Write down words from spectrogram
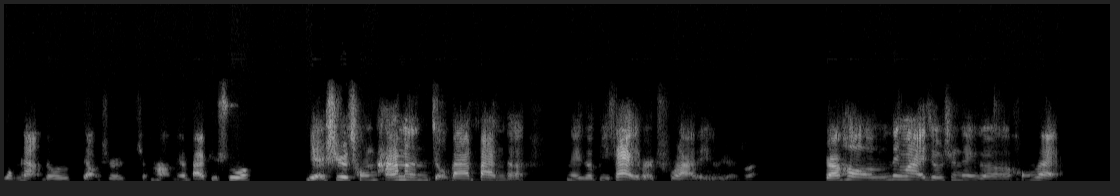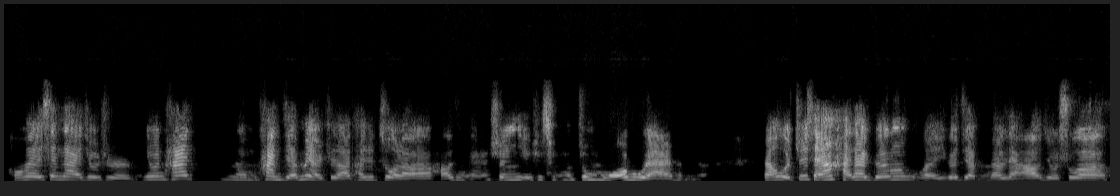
我们俩都表示挺好，那个白皮书，也是从他们酒吧办的那个比赛里边出来的一个乐队。然后另外就是那个红卫，红卫现在就是因为他，我们看节目也知道，他去做了好几年生意，是什么种蘑菇呀什么的。然后我之前还在跟我一个姐妹的聊，就说。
